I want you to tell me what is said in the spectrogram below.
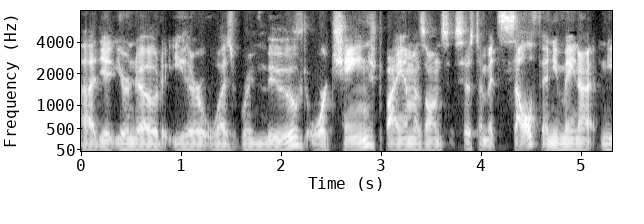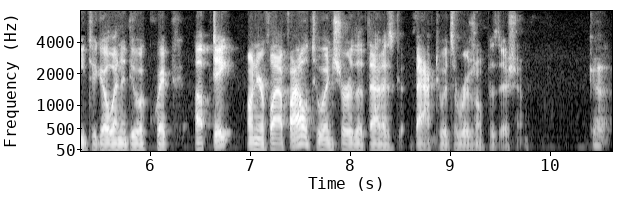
uh, your node either was removed or changed by Amazon's system itself, and you may not need to go in and do a quick update on your flat file to ensure that that is back to its original position. Got it.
